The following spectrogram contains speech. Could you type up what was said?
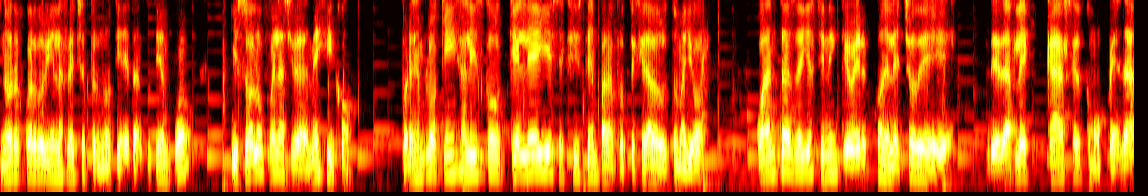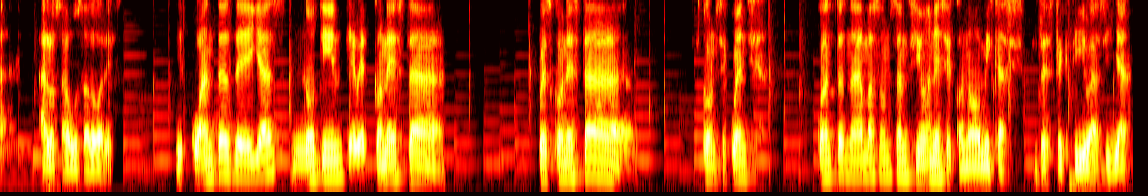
No recuerdo bien la fecha, pero no tiene tanto tiempo. Y solo fue en la Ciudad de México. Por ejemplo, aquí en Jalisco, ¿qué leyes existen para proteger al adulto mayor? ¿Cuántas de ellas tienen que ver con el hecho de, de darle cárcel como pena a los abusadores? Y cuántas de ellas no tienen que ver con esta, pues con esta consecuencia. ¿Cuántas nada más son sanciones económicas restrictivas y ya?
